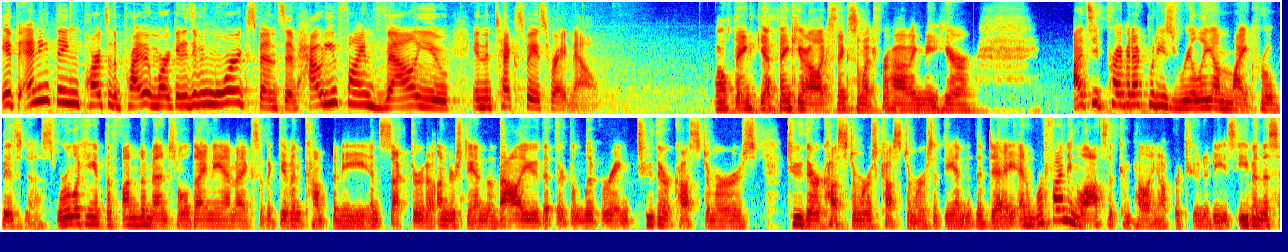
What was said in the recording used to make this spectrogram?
if anything, parts of the private market is even more expensive. How do you find value in the tech space right now? Well, thank yeah, thank you, Alix. Thanks so much for having me here. I'd say private equity is really a micro business. We're looking at the fundamental dynamics of a given company and sector to understand the value that they're delivering to their customers, to their customers' customers at the end of the day. And we're finding lots of compelling opportunities, even this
